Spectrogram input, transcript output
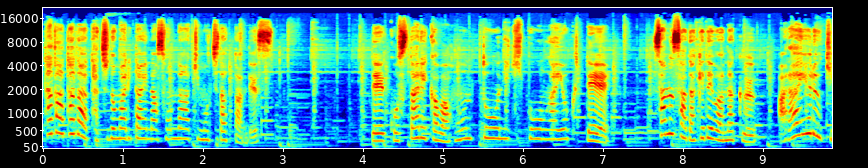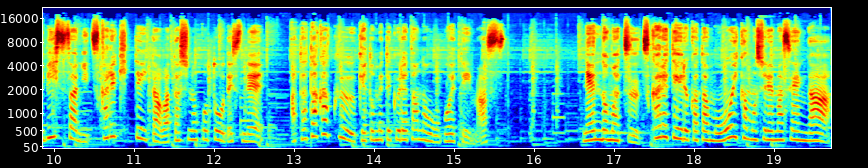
ただただ立ち止まりたいなそんな気持ちだったんです。でコスタリカは本当に気候が良くて寒さだけではなくあらゆる厳しさに疲れきっていた私のことをですね温かく受け止めてくれたのを覚えています。年度末疲れている方も多いかもしれませんが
